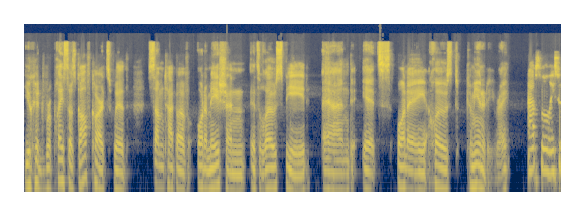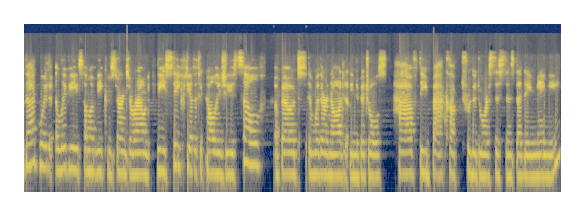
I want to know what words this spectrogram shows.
you could replace those golf carts with some type of automation. It's low speed and it's on a closed community, right? Absolutely. So that would alleviate some of the concerns around the safety of the technology itself, about the, whether or not individuals have the backup through the door assistance that they may need.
